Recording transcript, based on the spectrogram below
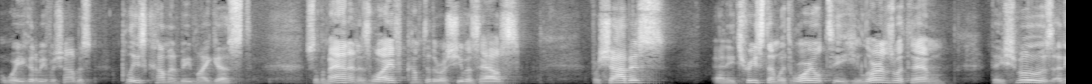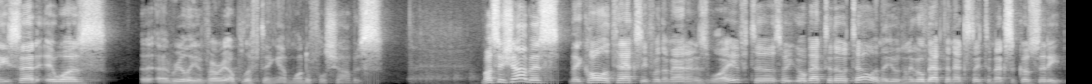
"Where are you going to be for Shabbos? Please come and be my guest." So the man and his wife come to the Rosh Yeshiva's house for Shabbos, and he treats them with royalty. He learns with him. They schmooze, and he said it was a, a really a very uplifting and wonderful Shabbos. Motzei Shabbos, they call a taxi for the man and his wife to so you go back to the hotel, and then you're going to go back the next day to Mexico City.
